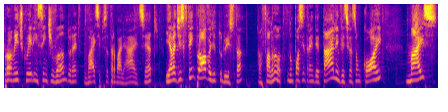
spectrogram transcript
provavelmente com ele incentivando, né? Tipo, vai, você precisa trabalhar, etc. E ela diz que tem prova de tudo isso, tá? Ela fala, não, não posso entrar em detalhe, a investigação corre, mas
